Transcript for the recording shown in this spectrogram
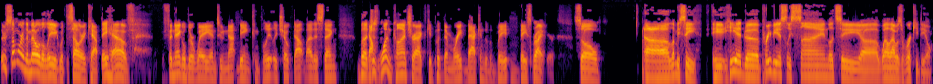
they're somewhere in the middle of the league with the salary cap. They have finagled their way into not being completely choked out by this thing, but just one contract could put them right back into the ba- basement right. here. So, uh, let me see. He he had uh, previously signed. Let's see. Uh, well, that was a rookie deal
